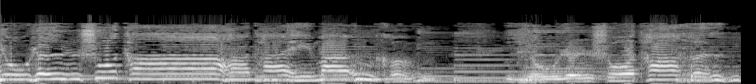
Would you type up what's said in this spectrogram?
有人说他太蛮横，有人说他很。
